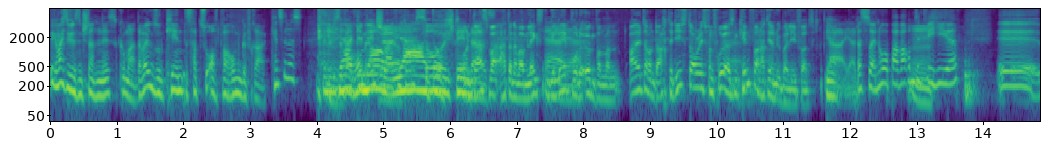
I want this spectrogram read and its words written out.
Digga, weißt du, wie das entstanden ist? Guck mal, da war irgend so ein Kind, das hat zu oft Warum gefragt. Kennst du das? Wenn du diese Ja, Warum genau. entschleifen Ja, kommst, so entsteht Und das war, hat dann aber am längsten Ja, gelebt, ja. wurde irgendwann mal alter und dachte, die Stories von früher, als ein Kind war, und hat die dann überliefert. Ja, ja, das ist so ein Opa. Warum sind wir hier? Äh,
